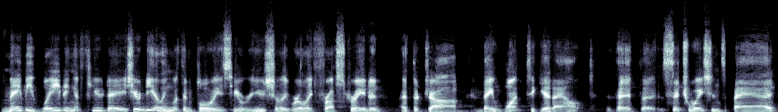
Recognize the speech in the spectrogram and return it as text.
maybe waiting a few days. You're dealing with employees who are usually really frustrated at their job and they want to get out, that the situation's bad.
